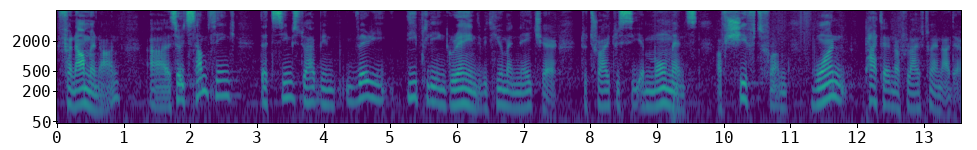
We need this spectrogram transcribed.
phenomenon. Uh, so it's something that seems to have been very deeply ingrained with human nature to try to see a moment of shift from one pattern of life to another.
